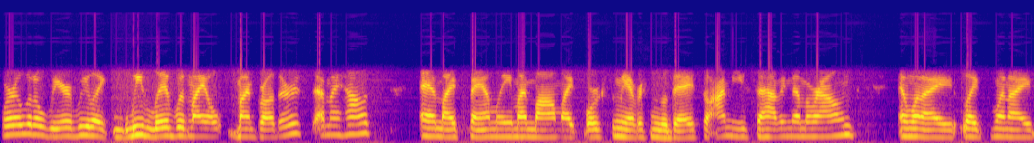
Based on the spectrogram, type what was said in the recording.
we're a little weird. We like we live with my my brothers at my house, and my family, my mom like works with me every single day, so I'm used to having them around. And when I like when I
